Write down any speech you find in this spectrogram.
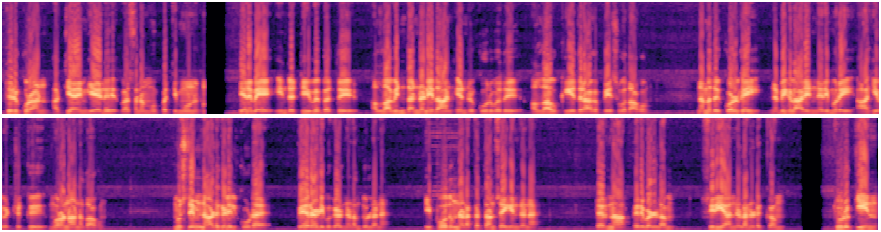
திருக்குரான் அத்தியாயம் ஏழு வசனம் முப்பத்தி மூணு. எனவே இந்த தீ விபத்து அல்லாவின் தண்டனைதான் என்று கூறுவது அல்லாவுக்கு எதிராக பேசுவதாகும். நமது கொள்கை நபிகளாரின் நெறிமுறை ஆகியவற்றுக்கு முரணானதாகும். முஸ்லிம் நாடுகளில் கூட பேரழிவுகள் நடந்துள்ளன. இப்போதும் நடக்கத்தான் செய்கின்றன. டெர்னா பெருவெள்ளம் சிரியா நிலநடுக்கம் துருக்கியின்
